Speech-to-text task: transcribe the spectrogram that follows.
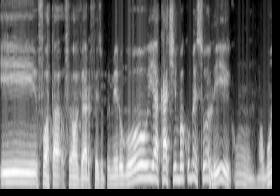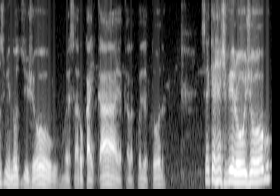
e o Ferroviário fez o primeiro gol e a Catimba começou ali com alguns minutos de jogo, começaram o caicai, aquela coisa toda. Sei que a gente virou o jogo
